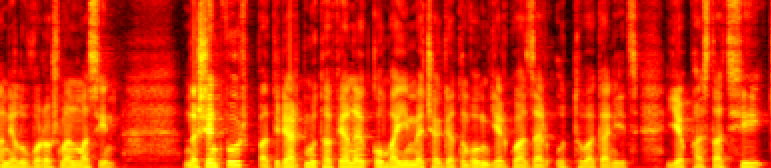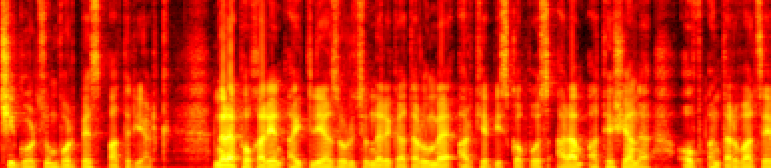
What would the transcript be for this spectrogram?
անելու որոշման մասին։ Նշենք, որ Պատրիարք Մութաֆյանը կոմայի մեջ է գտնվում 2008 թվականից եւ փաստացի չի գործում որպես պատրիարք։ Նրա փոխարեն այդ լիազորությունները կատարում է arczepiskopos Արամ Աթեշյանը, ով ընտրված է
